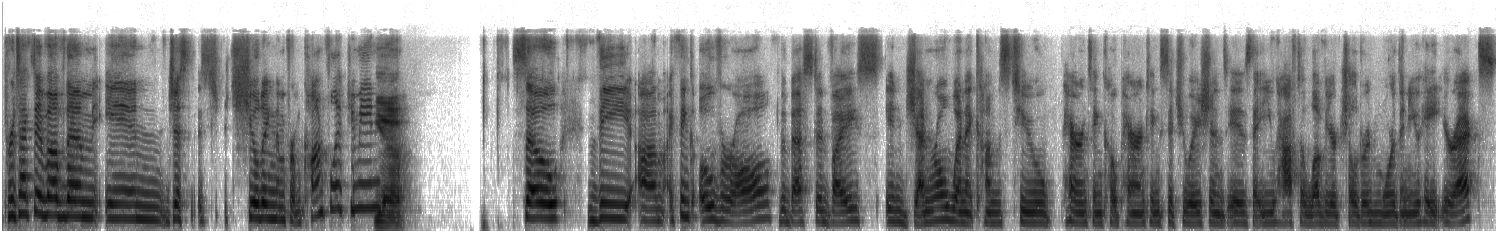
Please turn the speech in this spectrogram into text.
protective of them in just shielding them from conflict you mean? Yeah. So the um, i think overall the best advice in general when it comes to parenting co-parenting situations is that you have to love your children more than you hate your ex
